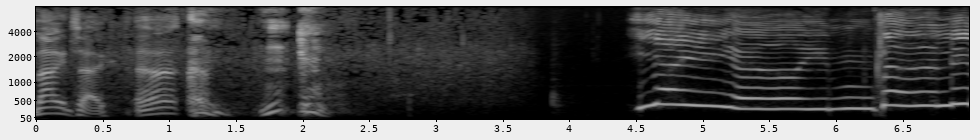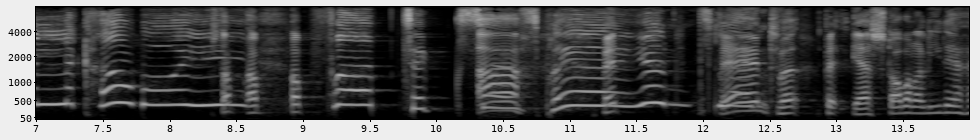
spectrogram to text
Mange tak. Ja. Jeg er en glad lille cowboy Stop, op, op. fra Texas Ah, præriens land. Bent, jeg stopper dig lige der.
